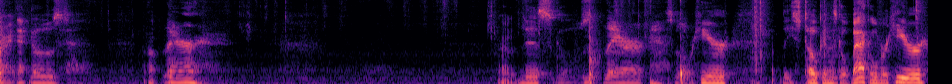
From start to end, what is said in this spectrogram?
Alright, that goes up there. And this goes there. This goes over here. These tokens go back over here.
